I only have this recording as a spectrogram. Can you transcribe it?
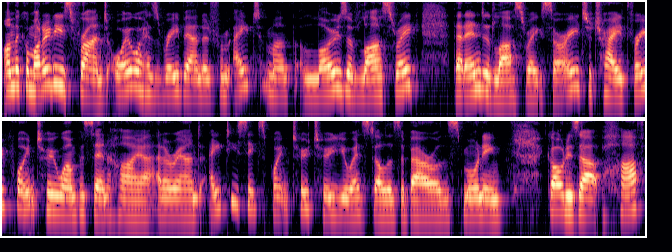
On the commodities front, oil has rebounded from eight month lows of last week, that ended last week, sorry, to trade 3.21% higher at around 86.22 US dollars a barrel this morning. Gold is up half,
